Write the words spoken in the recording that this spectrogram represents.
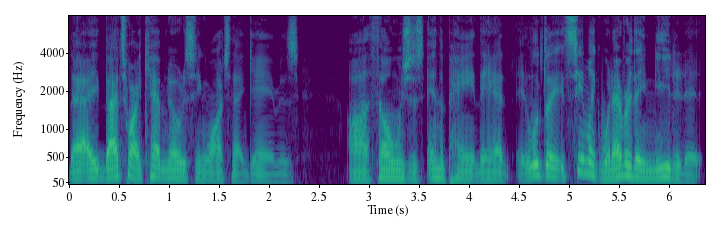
That that's why I kept noticing watching that game is, uh, Thome was just in the paint. They had it looked like it seemed like whenever they needed it,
